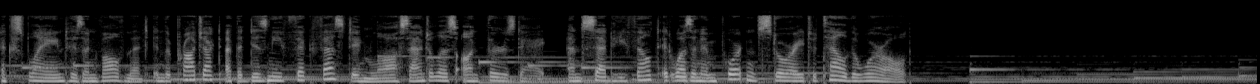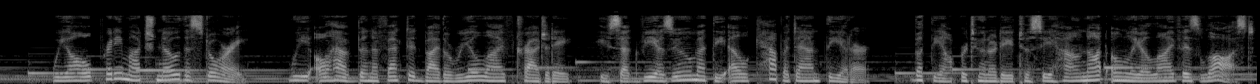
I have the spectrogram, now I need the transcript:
explained his involvement in the project at the Disney FYC Fest in Los Angeles on Thursday, and said he felt it was an important story to tell the world. We all pretty much know the story. We all have been affected by the real-life tragedy, he said via Zoom at the El Capitan Theater. But the opportunity to see how not only a life is lost,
